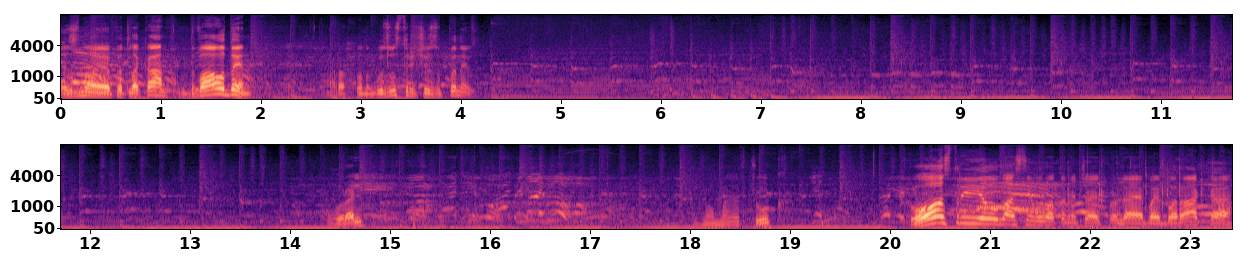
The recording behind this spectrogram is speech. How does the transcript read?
е, Зноя Петлака. 2-1. Рахунок у зустрічі зупинився. Ураль. Ну, Малярчук. Постріл у власні ворота м'яча відправляє Байбарака.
